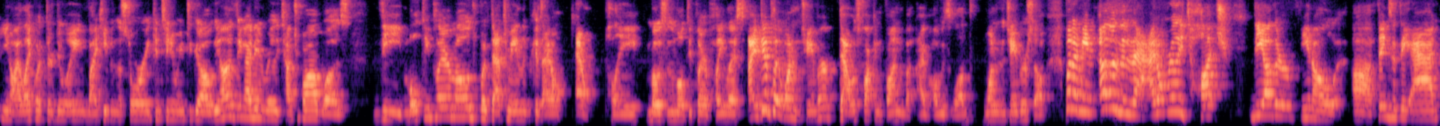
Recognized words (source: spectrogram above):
you know I like what they're doing by keeping the story continuing to go. The other thing I didn't really touch upon was the multiplayer modes, but that's mainly because I don't I don't play most of the multiplayer playlists. I did play one in the chamber. That was fucking fun, but I've always loved one in the chamber. So, but I mean, other than that, I don't really touch the other, you know, uh, things that they add,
